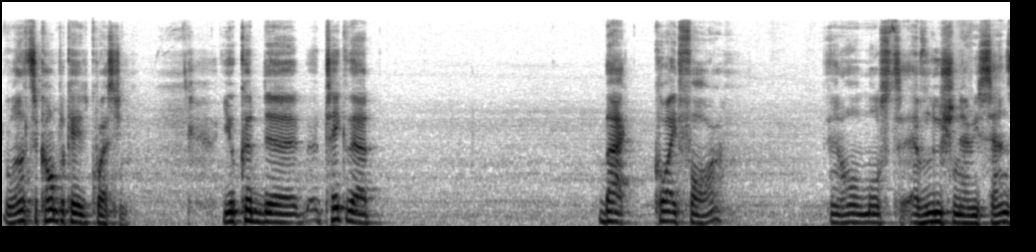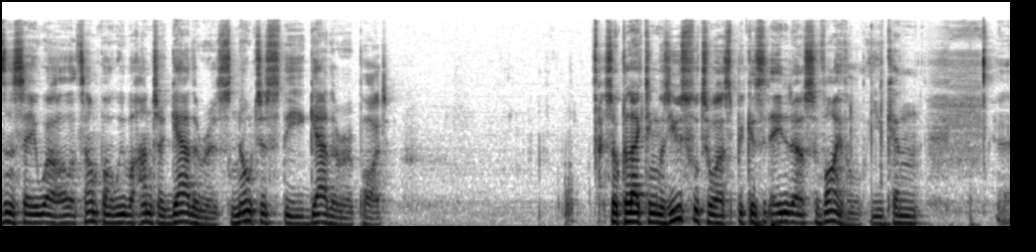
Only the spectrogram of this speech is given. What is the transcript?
Well, that's a complicated question. You could uh, take that back quite far in almost evolutionary sense and say, well, at some point we were hunter gatherers. Notice the gatherer part. So collecting was useful to us because it aided our survival. You can, uh,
